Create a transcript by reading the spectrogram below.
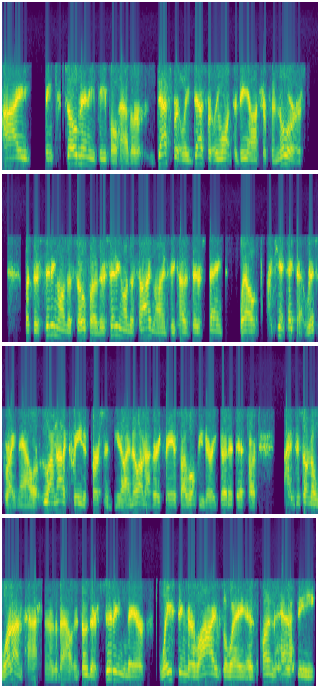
I think so many people have or desperately, desperately want to be entrepreneurs but they're sitting on the sofa, they're sitting on the sidelines because they're saying, well, I can't take that risk right now, or, ooh, I'm not a creative person. You know, I know I'm not very creative, so I won't be very good at this, or I just don't know what I'm passionate about. And so they're sitting there wasting their lives away as unhappy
